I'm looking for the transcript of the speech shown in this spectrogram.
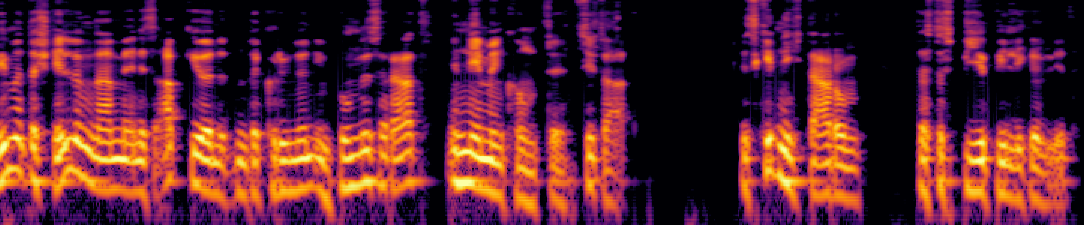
wie man der Stellungnahme eines Abgeordneten der Grünen im Bundesrat entnehmen konnte. Zitat. Es geht nicht darum, dass das Bier billiger wird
